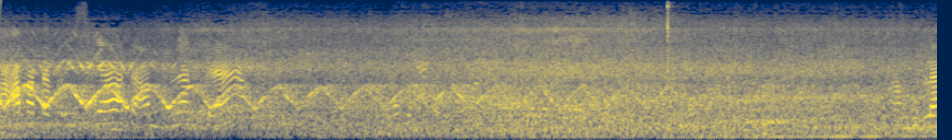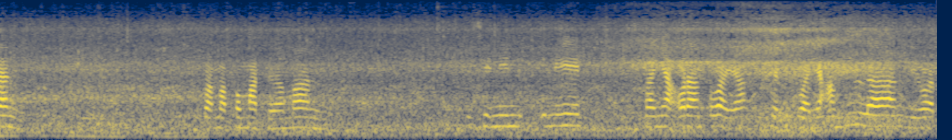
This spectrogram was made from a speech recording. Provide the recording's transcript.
Maaf ada berisi ya ada ambulan ya ambulan sama pemadaman. Di sini ini banyak orang tua ya jadi banyak ambulan lewat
